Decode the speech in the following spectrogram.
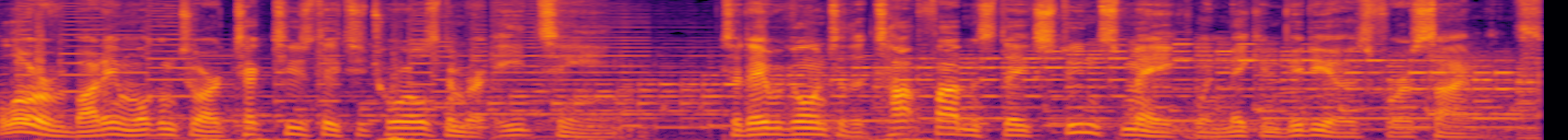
Hello everybody and welcome to our Tech Tuesday tutorials number 18. Today we're going to the top 5 mistakes students make when making videos for assignments.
